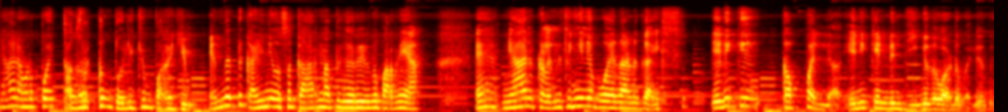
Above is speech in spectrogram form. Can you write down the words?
ഞാൻ അവിടെ പോയി തകർക്കും തൊലിക്കും പറിക്കും. എന്നിട്ട് കഴിഞ്ഞ ദിവസം കാറിനകത്ത് കയറിയിരുന്ന് പറഞ്ഞാ ഏ ഞാൻ ക്ലൻസിങ്ങിന് പോയതാണ് ഗൈസ് എനിക്ക് കപ്പല്ല. എനിക്ക് എന്റെ ജീവിതമാണ് വലുത്.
